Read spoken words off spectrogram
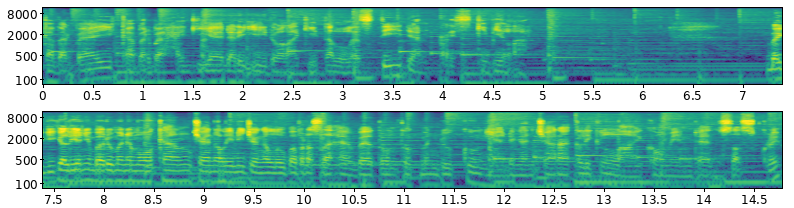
Kabar baik, kabar bahagia dari idola kita Lesti dan Rizky Bilar bagi kalian yang baru menemukan channel ini, jangan lupa para sahabat untuk mendukungnya dengan cara klik like, comment, dan subscribe.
